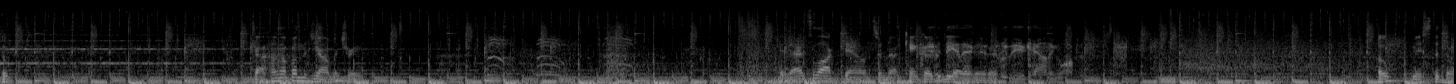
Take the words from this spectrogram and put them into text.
Nope. Got hung up on the geometry. That's locked down, so no, can't go to the elevator. through the accounting office. Oh, missed the door.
